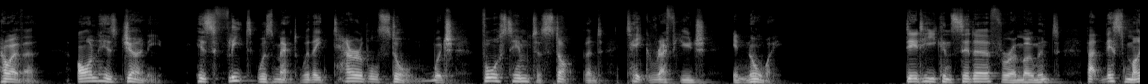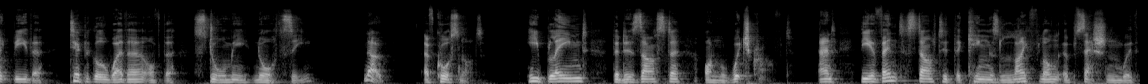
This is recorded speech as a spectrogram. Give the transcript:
However, on his journey, his fleet was met with a terrible storm which forced him to stop and take refuge in Norway. Did he consider for a moment that this might be the typical weather of the stormy North Sea? No, of course not. He blamed the disaster on witchcraft, and the event started the king's lifelong obsession with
